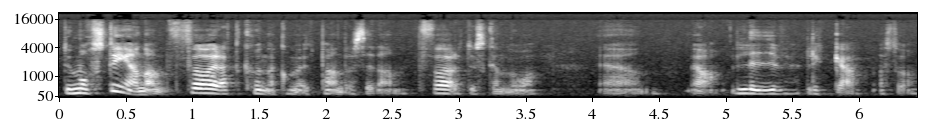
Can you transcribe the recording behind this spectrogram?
du måste igenom för att kunna komma ut på andra sidan. För att du ska nå um, ja, liv, lycka. Alltså,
